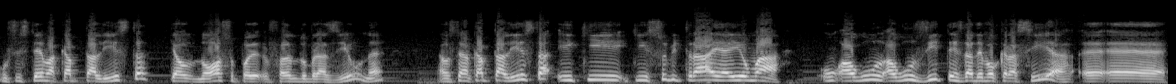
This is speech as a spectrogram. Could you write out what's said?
um sistema capitalista, que é o nosso, falando do Brasil, né? é um sistema capitalista e que, que subtrai aí uma, um, algum, alguns itens da democracia, é,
